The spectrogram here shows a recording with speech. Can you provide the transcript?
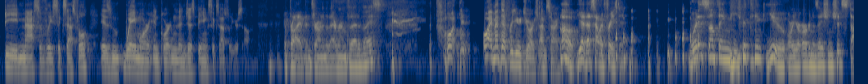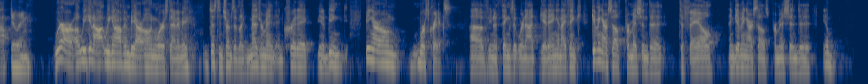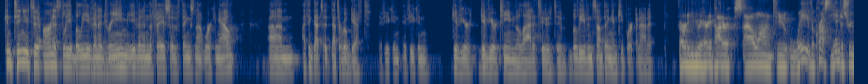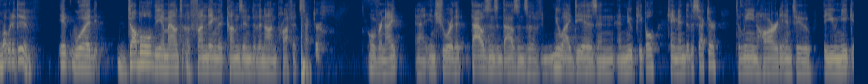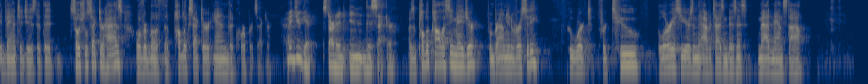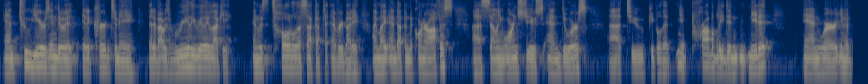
be massively successful is way more important than just being successful yourself. i probably have been thrown into that room for that advice. oh, oh, I meant that for you, George. I'm sorry. Oh, yeah, that's how I phrased it. what is something you think you or your organization should stop doing? We're our we can we can often be our own worst enemy, just in terms of like measurement and critic. You know, being being our own worst critics of you know things that we're not getting and i think giving ourselves permission to to fail and giving ourselves permission to you know continue to earnestly believe in a dream even in the face of things not working out um, i think that's a that's a real gift if you can if you can give your give your team the latitude to believe in something and keep working at it. If i were to give you a harry potter style wand to wave across the industry what would it do? It would double the amount of funding that comes into the nonprofit sector overnight, uh, ensure that thousands and thousands of new ideas and, and new people came into the sector to lean hard into the unique advantages that the social sector has over both the public sector and the corporate sector. How did you get started in this sector? I was a public policy major from Brown University who worked for two glorious years in the advertising business madman style. And two years into it, it occurred to me that if I was really, really lucky and was total a suck up to everybody, I might end up in the corner office uh, selling orange juice and doers uh, to people that you know, probably didn't need it and were, you know,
